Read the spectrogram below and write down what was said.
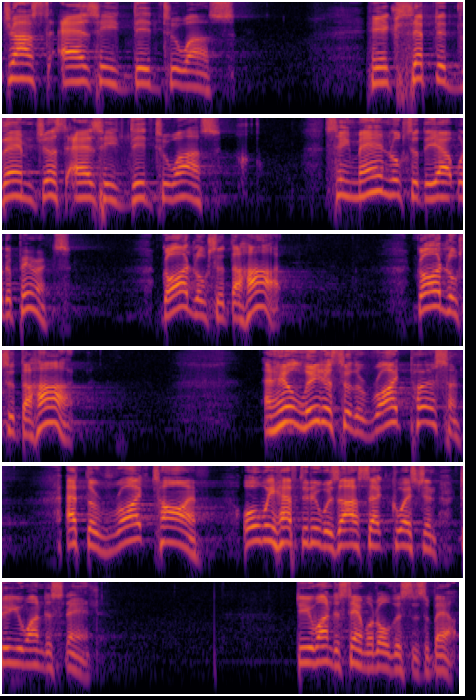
just as he did to us. He accepted them just as he did to us. See, man looks at the outward appearance, God looks at the heart. God looks at the heart. And He'll lead us to the right person at the right time. All we have to do is ask that question Do you understand? Do you understand what all this is about?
